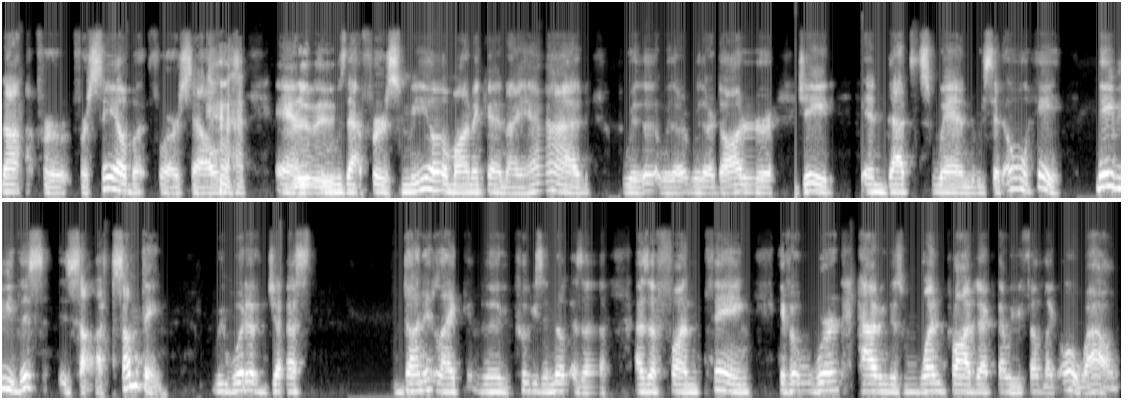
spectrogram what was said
not for for sale but for ourselves and really? it was that first meal monica and i had with with our, with our daughter jade and that's when we said oh hey maybe this is something we would have just done it like the cookies and milk as a as a fun thing if it weren't having this one project that we felt like oh wow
